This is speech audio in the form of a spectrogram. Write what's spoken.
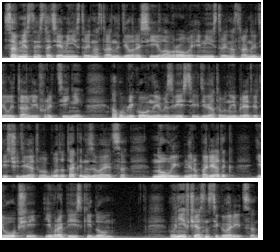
Совместная статья министра иностранных дел России Лаврова и министра иностранных дел Италии Фраттини, опубликованная в Известиях 9 ноября 2009 года, так и называется Новый миропорядок и общий европейский дом. В ней в частности говорится:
